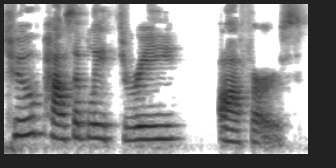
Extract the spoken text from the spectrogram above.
two, possibly three offers.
